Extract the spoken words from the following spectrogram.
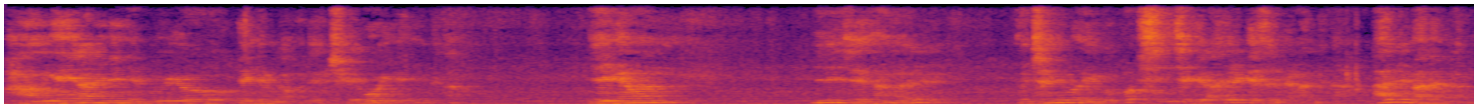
항해라는 게 불교 개념 가운데 최고의 개념입니다. 이 경은 이 세상을 부처님의 그 법신 세계라 이렇게 설명합니다. 달리 말하면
